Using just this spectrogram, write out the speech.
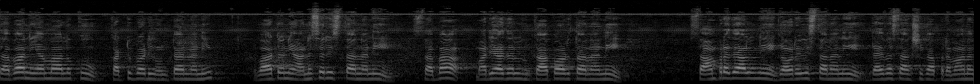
సభ నియమాలకు కట్టుబడి ఉంటానని వాటిని అనుసరిస్తానని సభ మర్యాదలను కాపాడుతానని సాంప్రదాయాలని గౌరవిస్తానని దైవసాక్షిగా ప్రమాణం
